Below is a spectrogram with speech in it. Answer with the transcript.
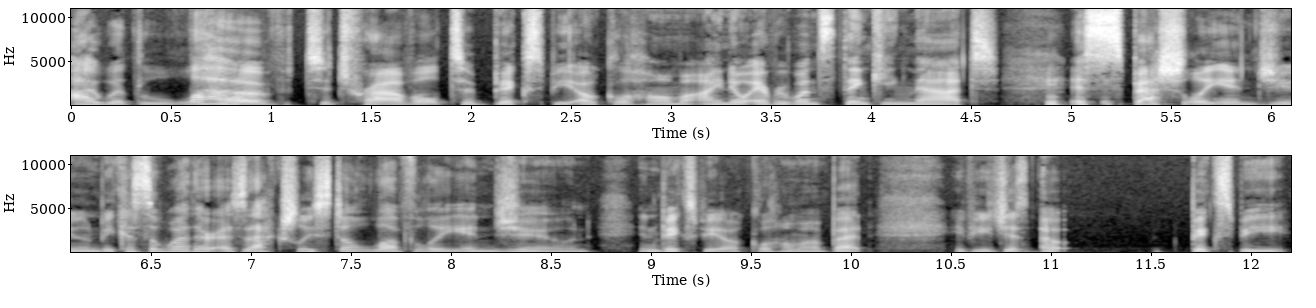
I would love to travel to Bixby, Oklahoma. I know everyone's thinking that, especially in June, because the weather is actually still lovely in June in Bixby, Oklahoma. But if you just, oh, Bixby,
